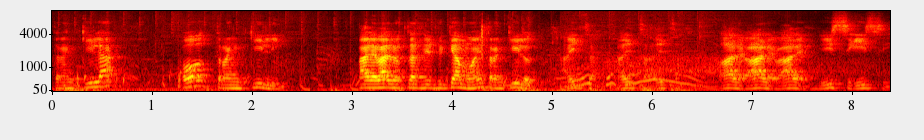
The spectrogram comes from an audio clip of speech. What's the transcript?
Tranquila o tranquili. Vale, vale, nos clasificamos, ¿eh? Tranquilo. Ahí está, ahí está, ahí está. Vale, vale, vale. Easy, easy.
